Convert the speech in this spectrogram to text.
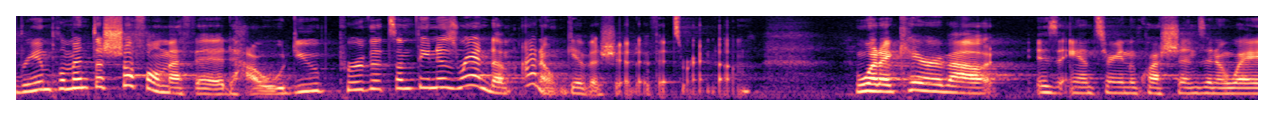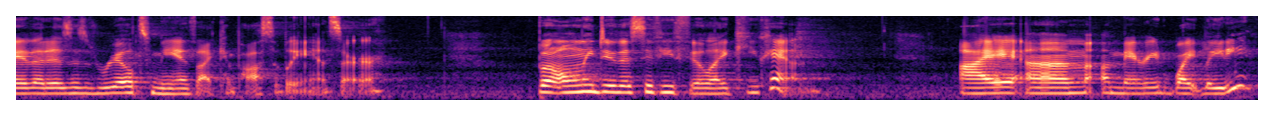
re-implement the shuffle method. How would you prove that something is random? I don't give a shit if it's random. What I care about is answering the questions in a way that is as real to me as I can possibly answer. But only do this if you feel like you can. I am a married white lady,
